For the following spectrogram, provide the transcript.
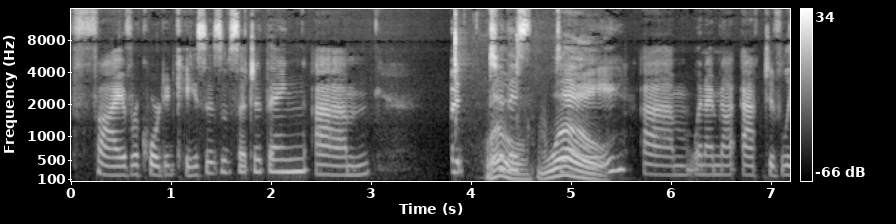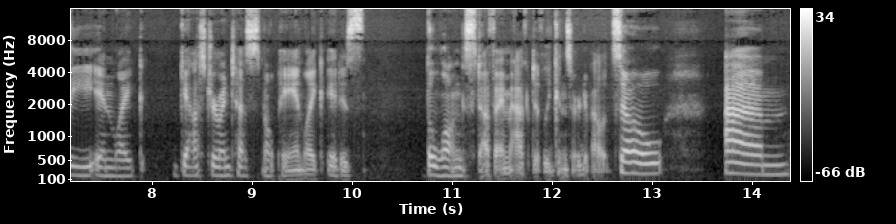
five recorded cases of such a thing. Um, but Whoa. to this Whoa. day, um, when I'm not actively in like gastrointestinal pain, like it is the lung stuff I'm actively concerned about. So, um,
